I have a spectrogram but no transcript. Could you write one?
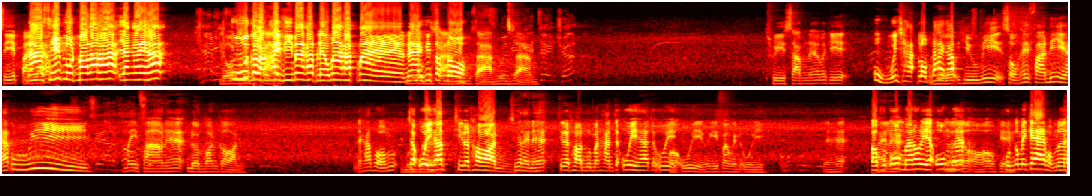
ซีฟไปนาแล้วซีฟหลุดมาแล้วฮะ ยังไงฮะโดนอุ้ยก็หลังไทยดีมากครับ เร็วมากครับแม่หน้าคริสซองโดลุมสามลุมสามทรีซัมนะฮะเมื่อกี้โอ้โหชะหลบได้ครับโอ้โหฮิวมี่ส่งให้ฟาดี้ครับ อุ้ย ไม่ฟาวล์นะฮะ โดนบอลก่อน นะครับผมบุญเจ้าอุ้ยครับธีรทรชื่ออะไรนะฮะธีรทรบุญมาทานเจ้าอุ้ยฮะเจ้าอุ้ยอ๋ออุ้ยเมื่อกี้ฟังเป็นอุ้ยนะฮะเอาคุณไปแล้วอุ้มมาเท่าไหร่อุ้มฮะเอออ๋อโอเคคุณก็ไม่แก้ให้ผมเลย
